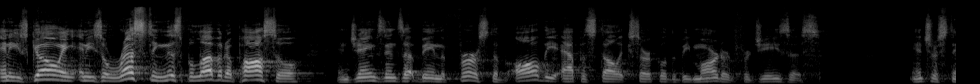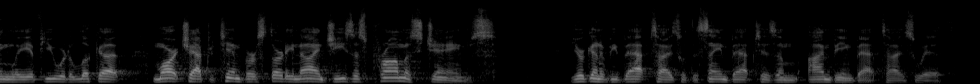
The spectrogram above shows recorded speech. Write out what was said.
and he's going and he's arresting this beloved apostle. And James ends up being the first of all the apostolic circle to be martyred for Jesus. Interestingly, if you were to look up Mark chapter 10, verse 39, Jesus promised James, You're going to be baptized with the same baptism I'm being baptized with.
